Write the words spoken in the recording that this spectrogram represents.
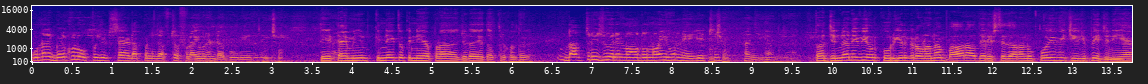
ਉਹਨਾਂ ਦੇ ਬਿਲਕੁਲ ਆਪੋਜ਼ਿਟ ਸਾਈਡ ਆਪਣੇ ਦਫ਼ਤਰ ਫਲਾਈ ਬਠਿੰਡਾ ਕੋਰੀਅਰ ਦੇ। ਅੱਛਾ। ਤੇ ਟਾਈਮਿੰਗ ਕਿੰਨੇ ਤੋਂ ਕਿੰਨੇ ਆਪਣਾ ਜਿਹੜਾ ਇਹ ਦਫ਼ਤਰ ਖੁੱਲਦਾ ਹੈਗਾ ਦਫ਼ਤਰੀ ਸਵੇਰੇ 9 ਤੋਂ 9 ਹੀ ਹੁੰਨੇ ਜੀ ਇੱਥੇ। ਹਾਂਜੀ ਹਾਂਜੀ ਤਾਂ ਜਿਨ੍ਹਾਂ ਨੇ ਵੀ ਹੁਣ ਕੋਰੀਅਰ ਕਰਾਉਣਾ ਨਾ ਬਾਹਰ ਆਪਦੇ ਰਿਸ਼ਤੇਦਾਰਾਂ ਨੂੰ ਕੋਈ ਵੀ ਚੀਜ਼ ਭੇਜਣੀ ਹੈ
